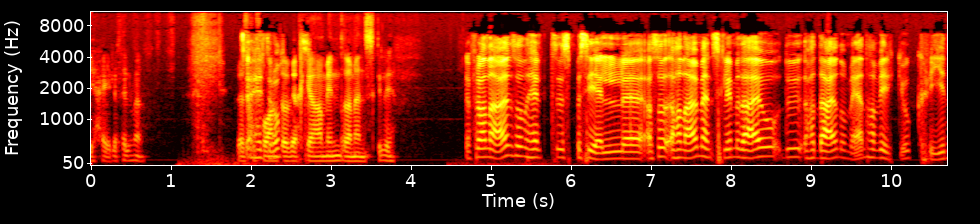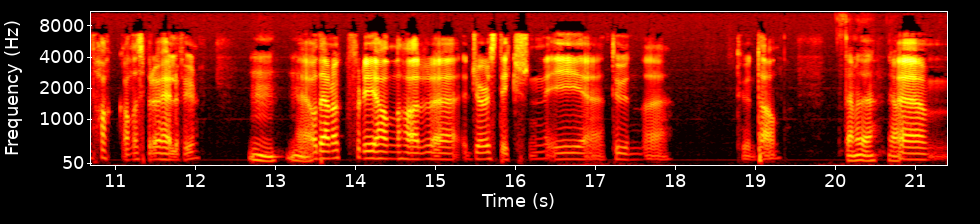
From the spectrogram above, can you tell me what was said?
i hele filmen. Det er helt han til å virke mindre menneskelig. For han er jo en sånn helt spesiell eh, Altså, han er jo menneskelig, men det er jo, du, det er jo noe med han. Han virker jo klin hakkende sprø, hele fyren. Mm, mm. Eh, og det er nok fordi han har eh, jurisdiction i Toon, Toontown. Stemmer det. ja. Um,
